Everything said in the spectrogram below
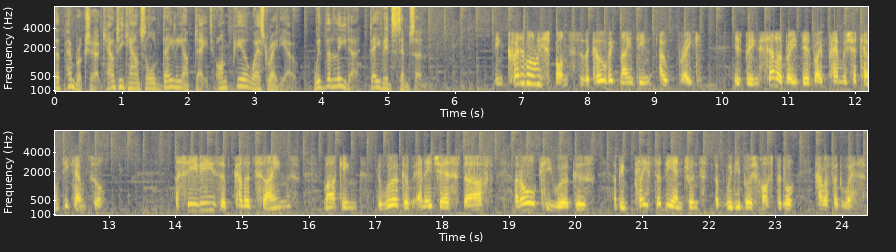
the Pembrokeshire County Council Daily Update on Pure West Radio with the leader, David Simpson. Incredible response to the COVID 19 outbreak is being celebrated by Pembrokeshire County Council. A series of coloured signs marking the work of NHS staff and all key workers have been placed at the entrance of Withybush Hospital, Haverfordwest.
